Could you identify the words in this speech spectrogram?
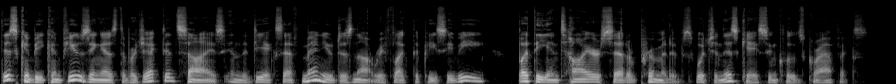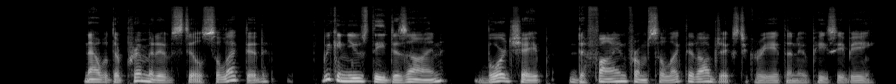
This can be confusing as the projected size in the DXF menu does not reflect the PCB, but the entire set of primitives, which in this case includes graphics. Now with the primitives still selected, we can use the Design, Board Shape, Define from Selected Objects to create the new PCB.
